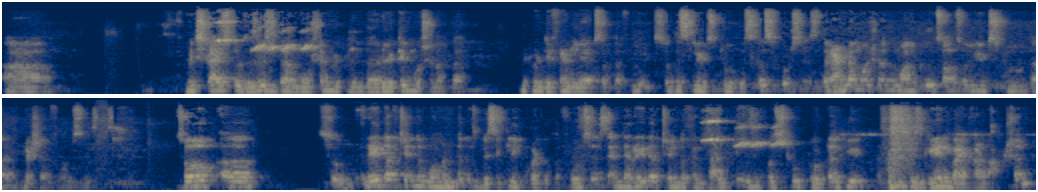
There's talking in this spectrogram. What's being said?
uh, which tries to resist the motion between the relative motion of the between different layers of the fluid. So this leads to viscous forces. The random motion of the molecules also leads to the pressure forces. So, uh, so rate of change of momentum is basically equal to the forces and the rate of change of enthalpy is equal to total heat which is gained by conduction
